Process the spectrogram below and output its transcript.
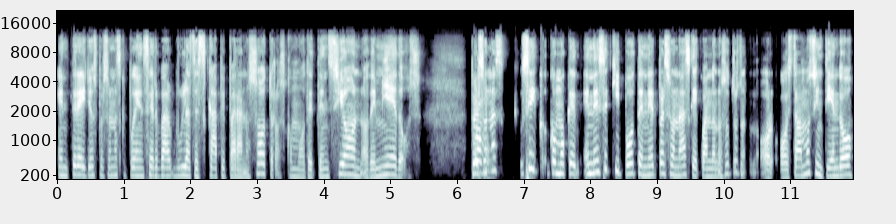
entre ellos personas que pueden ser válvulas de escape para nosotros, como de tensión o de miedos. Personas, sí, como que en ese equipo tener personas que cuando nosotros o, estamos sintiendo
